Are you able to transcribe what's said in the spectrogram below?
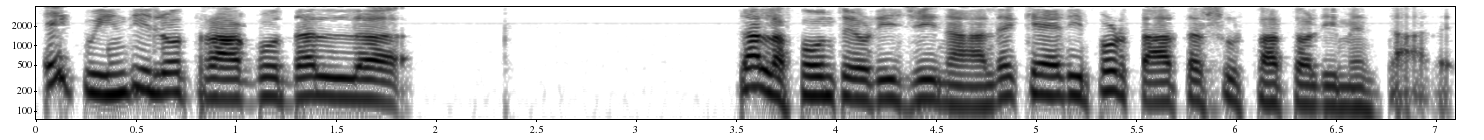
e quindi lo trago dal, dalla fonte originale che è riportata sul fatto alimentare.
